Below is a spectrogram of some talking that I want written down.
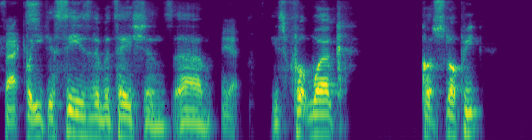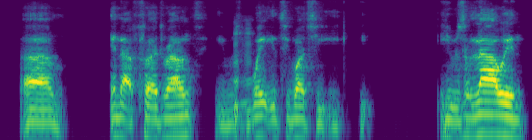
Facts. But you can see his limitations. Um, yeah. His footwork got sloppy um, in that third round. He was mm-hmm. waiting too much. He, he, he was allowing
